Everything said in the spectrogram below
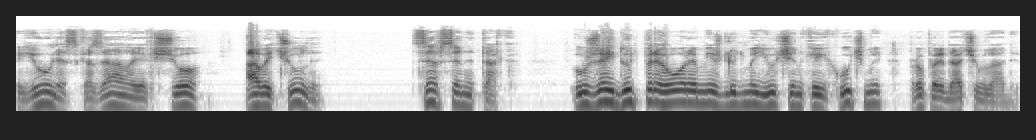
Юля сказала, якщо. А ви чули? Це все не так. Уже йдуть переговори між людьми Ющенка і Кучми про передачу влади.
